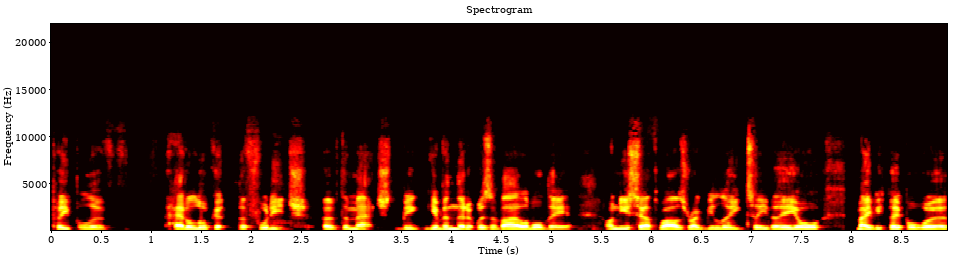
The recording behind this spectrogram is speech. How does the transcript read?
people have had a look at the footage of the match, given that it was available there on New South Wales Rugby League TV, or maybe people were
